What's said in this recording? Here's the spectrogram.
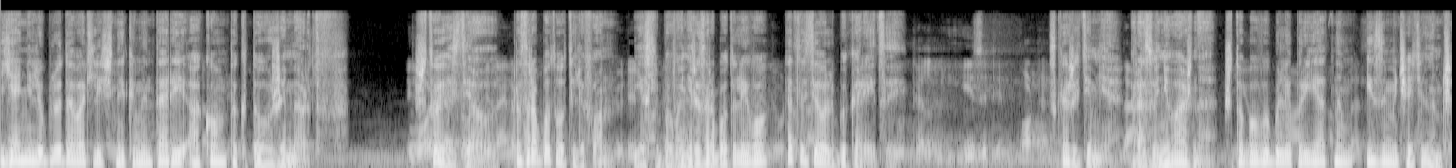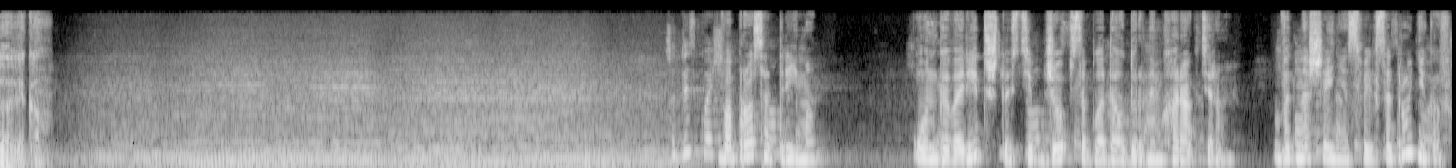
Я не люблю давать личные комментарии о ком-то, кто уже мертв. Что я сделал? Разработал телефон. Если бы вы не разработали его, это сделали бы корейцы. Скажите мне, разве не важно, чтобы вы были приятным и замечательным человеком? Вопрос от Рима. Он говорит, что Стив Джобс обладал дурным характером. В отношении своих сотрудников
